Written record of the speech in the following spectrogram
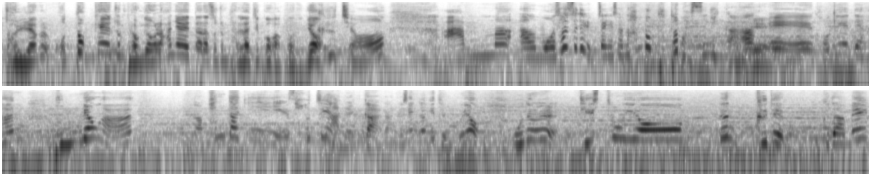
전략을 어떻게 좀 변경을 하냐에 따라서 좀 달라질 것 같거든요 그렇죠. 아마 아, 뭐 선수들 입장에서는 한번 붙어봤으니까 예. 예, 예, 거기에 대한 분명한 뭔가 판단이 서지 않을까라는 생각이 들고요. 오늘 Destroyer는 그대로 그 다음에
